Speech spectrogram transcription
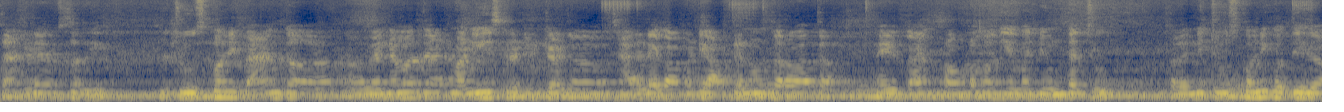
Saturday వస్తుంది. చూసుకొని bank whenever that money is credited Saturday కాబట్టి ఆఫ్టర్నూన్ తర్వాత మీ బ్యాంక్ ప్రాబ్లం అది ఇవన్నీ ఉండొచ్చు. అవన్నీ చూసుకొని కొద్దిగా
